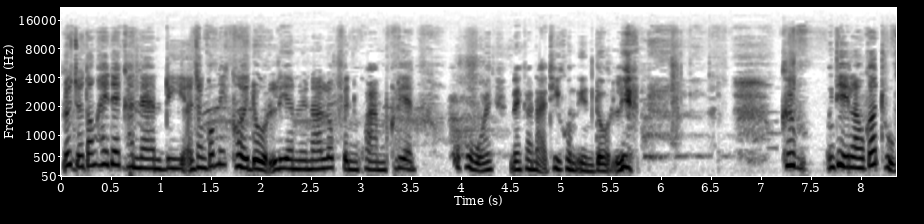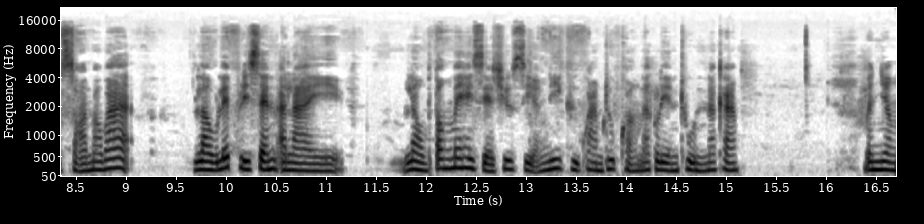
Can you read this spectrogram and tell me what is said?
แล้วจะต้องให้ได้คะแนนดี อาจารย์ก็ไม่เคยโดดเรียนเลยนะแล้วเป็นความเครียดโอ้โหในขณะที่คนอื่นโดดเรียน คือบางทีเราก็ถูกสอนมาว่าเราเล p พ e เซนต์อะไร เราต้องไม่ให้เสียชื่อเสียงนี่คือความทุกข์ของนักเรียนทุนนะคะ มันยัง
